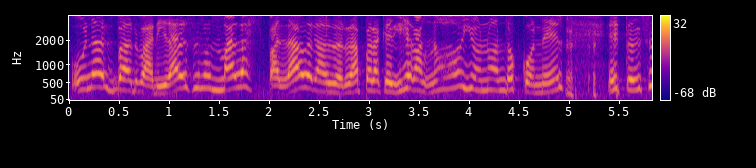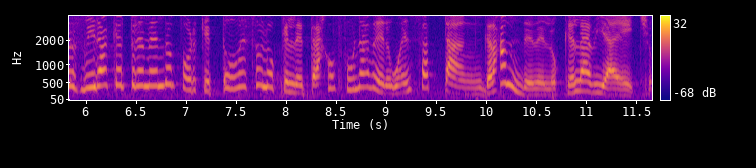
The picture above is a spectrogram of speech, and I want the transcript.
unas barbaridades, unas malas palabras, ¿verdad? Para que dijeran, no, yo no ando con él. Entonces, mira qué tremendo porque todo eso lo que le trajo fue una vergüenza tan grande de lo que él había hecho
